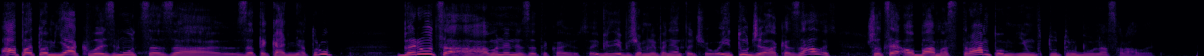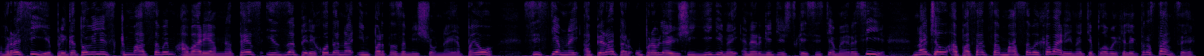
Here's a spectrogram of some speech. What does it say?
а потім як візьмуться за затикання труб, беруться, а вони не затикаються. І причому непонятно чого. І тут же оказалось, що це Обама з Трампом їм в ту трубу насрали. В России приготовились к массовым авариям на ТЭС из-за перехода на импортозамещенное ПО. Системный оператор, управляющий единой энергетической системой России, начал опасаться массовых аварий на тепловых электростанциях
